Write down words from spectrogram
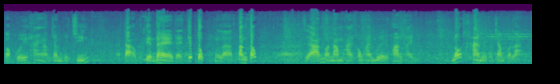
vào cuối 2019 tạo cái tiền đề để tiếp tục là tăng tốc ờ, dự án vào năm 2020 hoàn thành nốt 20% còn lại.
